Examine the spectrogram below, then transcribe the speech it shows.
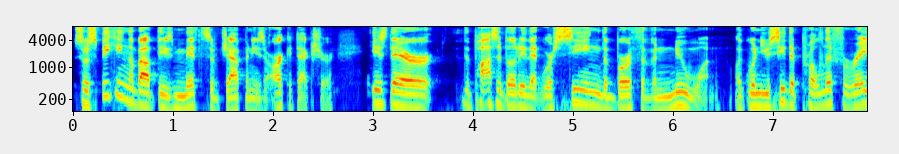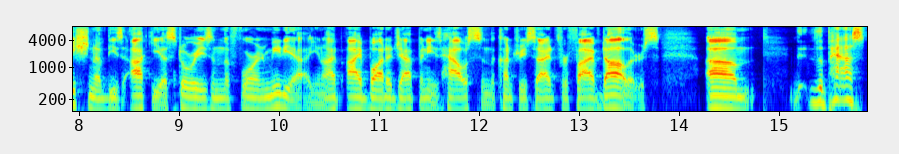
So, speaking about these myths of Japanese architecture, is there the possibility that we're seeing the birth of a new one? Like when you see the proliferation of these Akiya stories in the foreign media, you know, I, I bought a Japanese house in the countryside for $5. Um, the past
